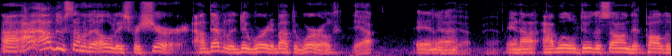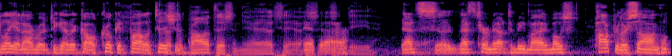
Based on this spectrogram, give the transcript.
uh, I, will do some of the oldies for sure. I'll definitely do "Worried About the World." Yeah. And uh, yeah, yeah. and I, I will do the song that Paul DeLay and I wrote together called "Crooked Politician." Crooked Politician. Yes, yes, and, yes uh, indeed. That's uh, that's turned out to be my most popular song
